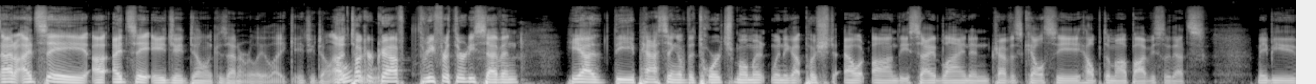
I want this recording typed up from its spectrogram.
I don't, I'd say uh, I'd say AJ Dillon because I don't really like AJ Dillon. Uh, Tucker Kraft three for thirty seven. He had the passing of the torch moment when he got pushed out on the sideline, and Travis Kelce helped him up. Obviously, that's maybe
